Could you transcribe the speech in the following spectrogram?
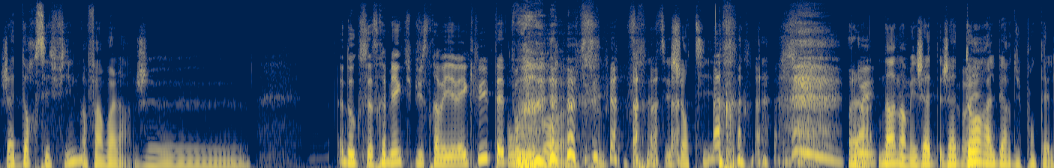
J'adore ses films. Enfin voilà, je. Donc, ça serait bien que tu puisses travailler avec lui, peut-être pour- Oui, bon, c'est gentil. voilà. Oui. Non, non, mais j'a- j'adore Ouais. Albert Dupontel.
